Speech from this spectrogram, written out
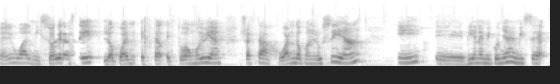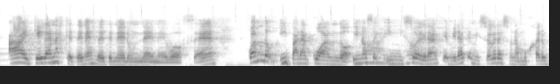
Pero igual. mi suegra sí, lo cual estuvo muy bien. Yo estaba jugando con Lucía y eh, viene mi cuñada y me dice, ay, qué ganas que tenés de tener un nene vos, ¿eh? ¿Cuándo y para cuándo? Y no sé, Ay, y mi Dios. suegra, que mirá que mi suegra es una mujer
